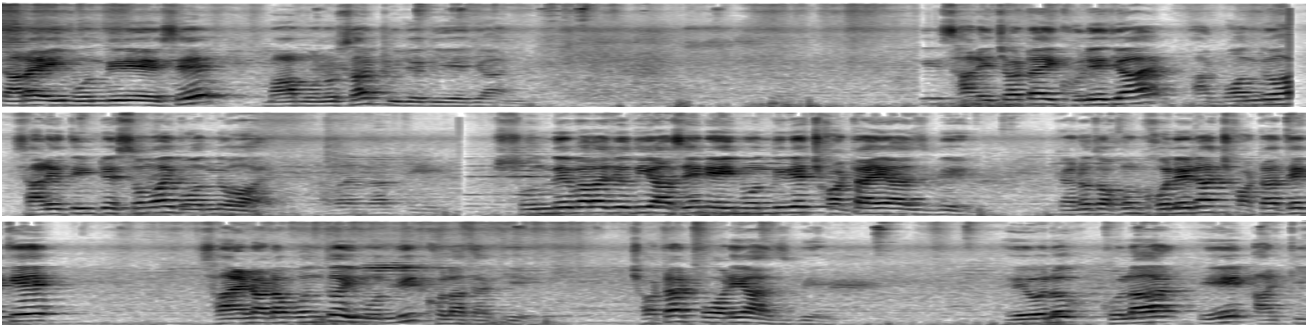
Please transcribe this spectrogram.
তারা এই মন্দিরে এসে মা মনসার পুজো দিয়ে যান। সাড়ে ছটায় খুলে যায় আর বন্ধ হয়। সাড়ে তিনটের সময় বন্ধ হয়। সন্ধেবেলা যদি আসেন, এই মন্দিরে ছটায় আসবেন। কেন তখন খোলে না? ছটা থেকে সাড়ে নটা পর্যন্ত এই মন্দির খোলা থাকে। ছটার পরে আসবেন। এই হলো খোলা, এ, আর কি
